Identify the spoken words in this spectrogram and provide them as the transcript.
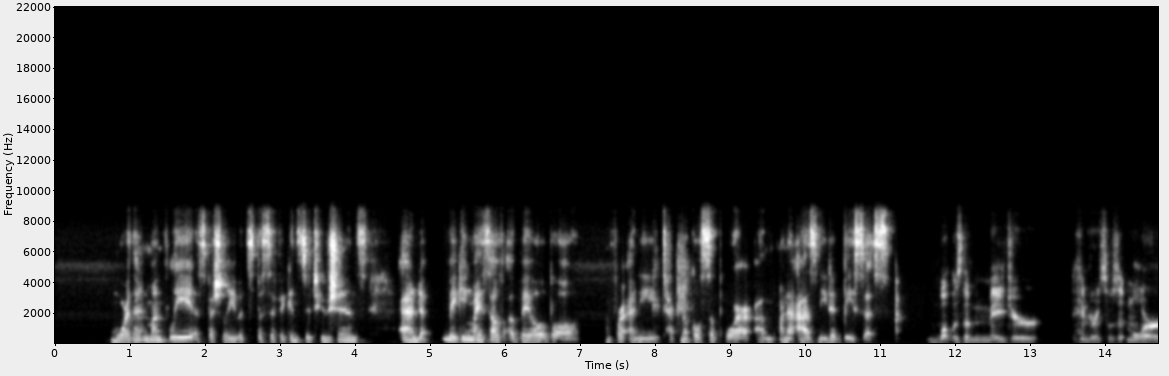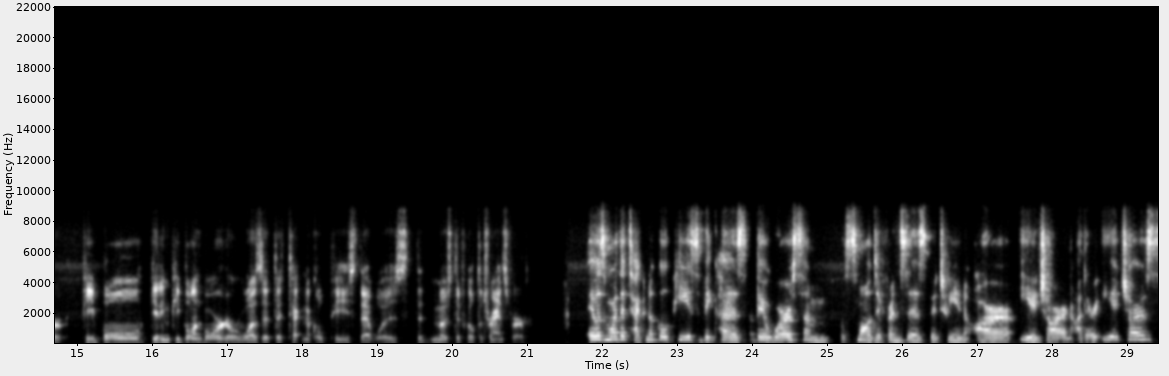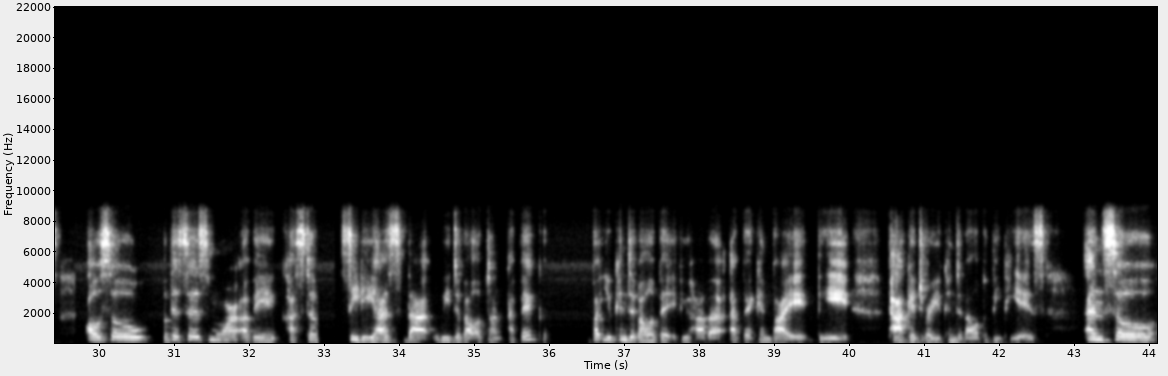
more than monthly, especially with specific institutions, and making myself available for any technical support um, on an as needed basis. What was the major hindrance? Was it more people getting people on board, or was it the technical piece that was the most difficult to transfer? It was more the technical piece because there were some small differences between our EHR and other EHRs. Also, this is more of a custom CDS that we developed on Epic, but you can develop it if you have a Epic and buy the package where you can develop BPAs. And so,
